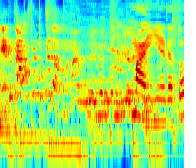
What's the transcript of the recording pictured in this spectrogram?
একটু চামচটা মুখে দাও মামা এই দেখো, এই আছে। মাই এটা তো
